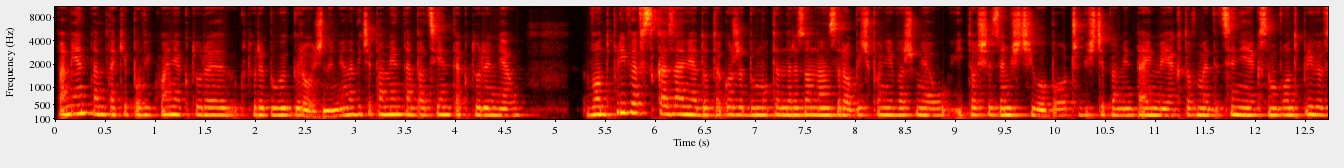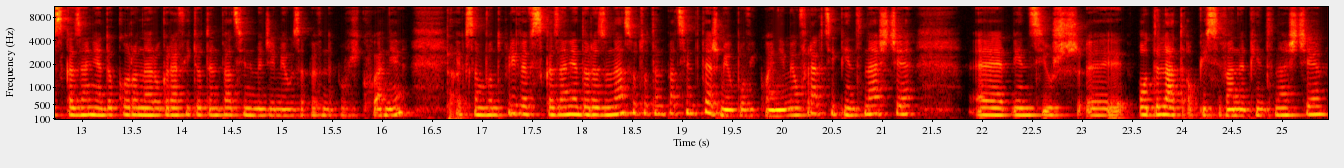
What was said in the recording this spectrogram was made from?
Pamiętam takie powikłania, które, które były groźne. Mianowicie pamiętam pacjenta, który miał wątpliwe wskazania do tego, żeby mu ten rezonans zrobić, ponieważ miał i to się zemściło, bo oczywiście pamiętajmy, jak to w medycynie, jak są wątpliwe wskazania do koronarografii, to ten pacjent będzie miał zapewne powikłanie. Tak. Jak są wątpliwe wskazania do rezonansu, to ten pacjent też miał powikłanie. Miał frakcji 15, e, więc już e, od lat opisywane 15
